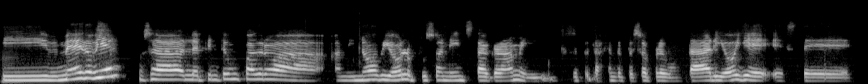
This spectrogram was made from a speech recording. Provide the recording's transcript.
Y me ha ido bien, o sea, le pinté un cuadro a, a mi novio, lo puso en Instagram y la gente empezó a preguntar y, oye, este,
